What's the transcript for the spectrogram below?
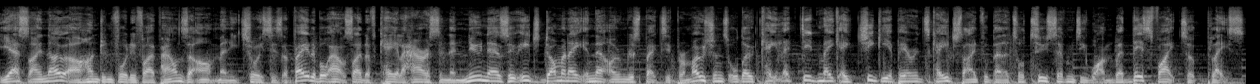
Yes, I know, 145 pounds, there aren't many choices available outside of Kayla Harrison and Nunes, who each dominate in their own respective promotions, although Kayla did make a cheeky appearance cage side for Bellator 271, where this fight took place.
